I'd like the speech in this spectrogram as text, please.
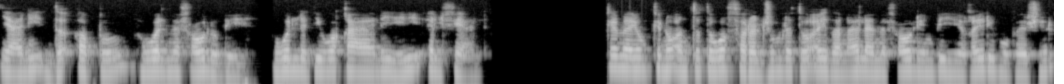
يعني the apple هو المفعول به هو الذي وقع عليه الفعل. كما يمكن أن تتوفر الجملة أيضا على مفعول به غير مباشر.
